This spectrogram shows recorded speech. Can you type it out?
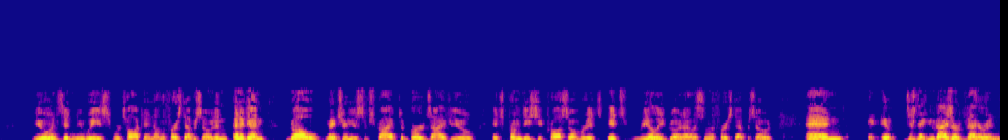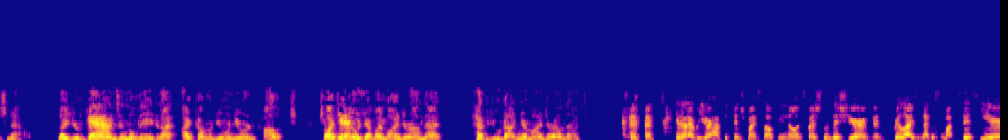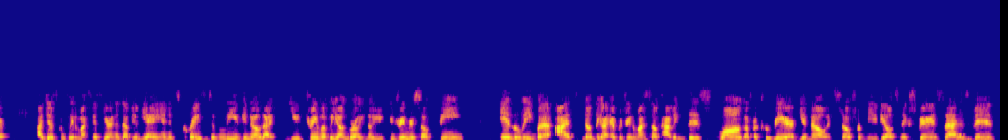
you and Sydney Wiese were talking on the first episode. And, and again, go, make sure you subscribe to Bird's Eye View. It's from DC Crossover. It's, it's really good. I listened to the first episode and it, it, just that you guys are veterans now. Like you're veterans yeah. in the league, and I I covered you when you were in college, so I can't really get my mind around that. Have you gotten your mind around that? you know, every year I have to pinch myself. You know, especially this year, and realizing that this is my fifth year. I just completed my fifth year in the WNBA, and it's crazy to believe, you know, that you dream of a young girl. You know, you, you dream yourself being in the league, but I don't think I ever dreamed of myself having this long of a career, you know, and so for me to be able to experience that has mm-hmm. been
